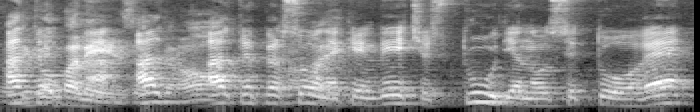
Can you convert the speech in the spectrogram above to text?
altre, palese, al- però, altre persone però, che invece studiano il settore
